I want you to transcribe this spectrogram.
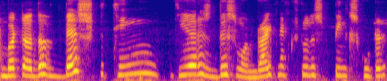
But uh, the best thing here is this one, right next to this pink scooter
